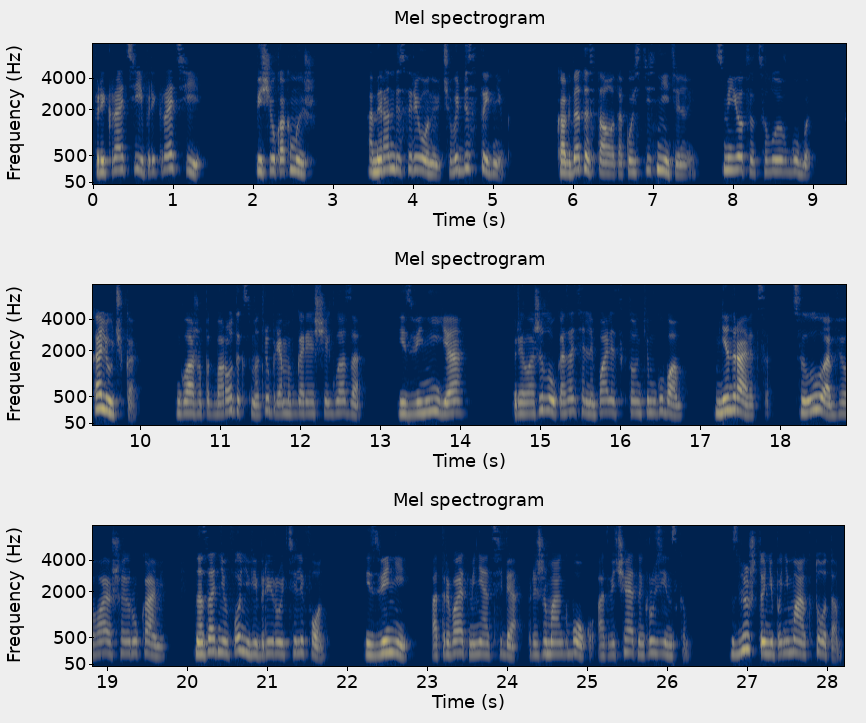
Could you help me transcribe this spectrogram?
Прекрати, прекрати. Пищу как мышь. Амиран Бессарионович, вы бесстыдник. Когда ты стала такой стеснительной? Смеется, целуя в губы. Колючка. Глажу подбородок, смотрю прямо в горящие глаза. Извини, я... Приложила указательный палец к тонким губам. Мне нравится. Целую, обвиваю шею руками. На заднем фоне вибрирует телефон. Извини. Отрывает меня от себя, прижимая к боку, отвечает на грузинском. Злюсь, что не понимаю, кто там.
